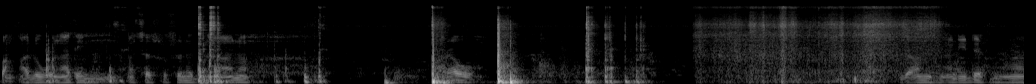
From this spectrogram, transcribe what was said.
Pang aluwan natin sa susunod na ano araw dami ng adidas mga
